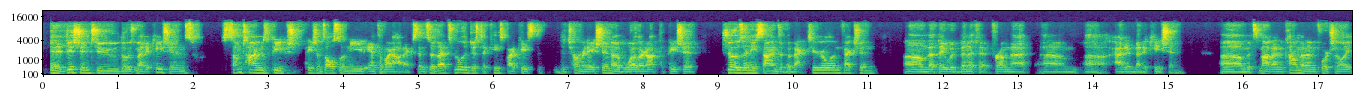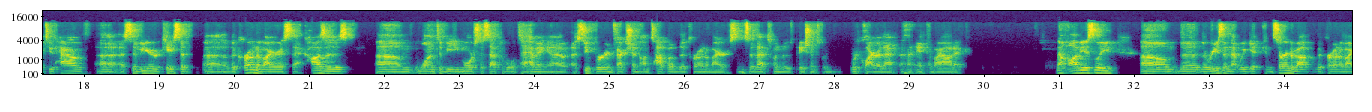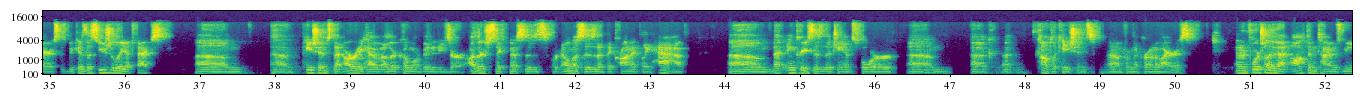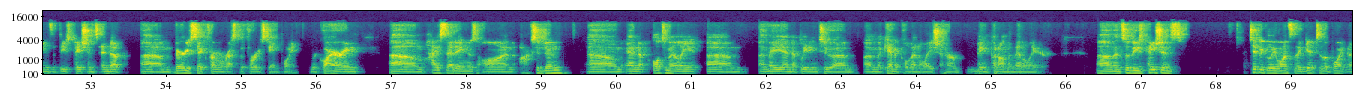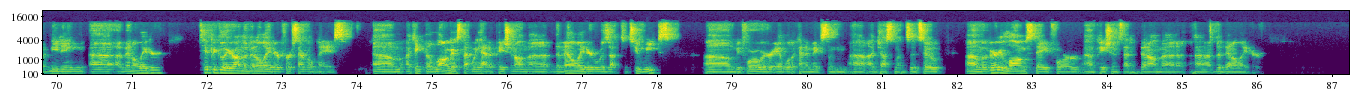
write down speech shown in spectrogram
in addition to those medications, sometimes patients also need antibiotics. And so that's really just a case by case determination of whether or not the patient shows any signs of a bacterial infection um, that they would benefit from that uh, added medication. Um, it's not uncommon, unfortunately, to have uh, a severe case of uh, the coronavirus that causes um, one to be more susceptible to having a, a, super infection on top of the coronavirus. And so that's when those patients would require that uh, antibiotic. Now, obviously, um, the, the reason that we get concerned about the coronavirus is because this usually affects um, uh, patients that already have other comorbidities or other sicknesses or illnesses that they chronically have um, that increases the chance for um, uh, uh, complications from the coronavirus. And unfortunately, that oftentimes means that these patients end up um, very sick from a respiratory standpoint, requiring um, high settings on oxygen um, and ultimately may end up leading to a, a, mechanical ventilation or being put on the ventilator. and so these patients typically, once they get to the point of needing uh, a ventilator, typically are on the ventilator for several days. Um, I think the longest that we had a patient on the, the ventilator was up to two weeks um, before we were able to kind of make some uh, adjustments. And so um, a very long stay for uh, patients that have been on the, uh, the ventilator.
